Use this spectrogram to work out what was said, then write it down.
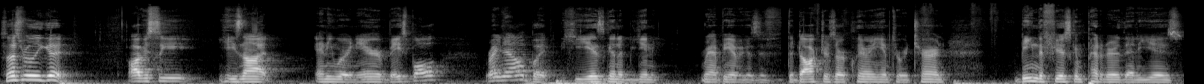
So that's really good. Obviously, he's not anywhere near baseball right now, but he is going to begin ramping up because if the doctors are clearing him to return, being the fierce competitor that he is,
